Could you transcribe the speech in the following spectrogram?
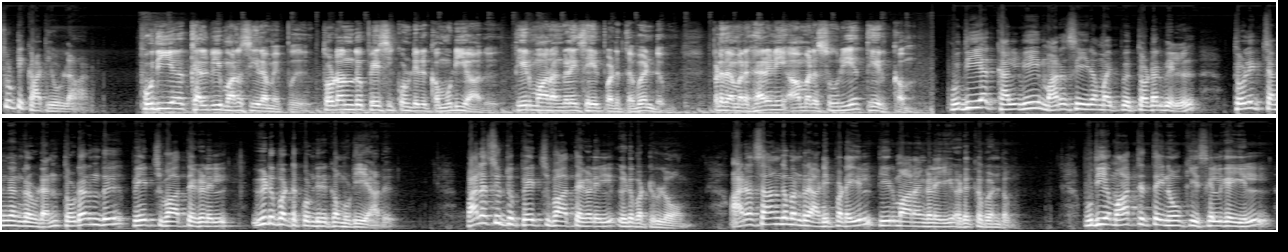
சுட்டிக்காட்டியுள்ளார். புதிய கல்வி மறுசீரமைப்பு. தொடர்ந்து பேசிக் கொண்டிருக்க முடியாது. தீர்மானங்களை செயற்படுத்த வேண்டும். பிரதமர் ஹரணி அமரசூரிய தீர்க்கம். புதிய கல்வி மறுசீரமைப்பு தொடர்பில் தொழிற்சங்கங்களுடன் தொடர்ந்து பேச்சுவார்த்தைகளில் ஈடுபட்டு கொண்டிருக்க முடியாது. பல சுற்று பேச்சுவார்த்தைகளில் ஈடுபட்டுள்ளோம். அரசாங்கம் என்ற அடிப்படையில் தீர்மானங்களை எடுக்க வேண்டும். புதிய மாற்றத்தை நோக்கி செல்கையில்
